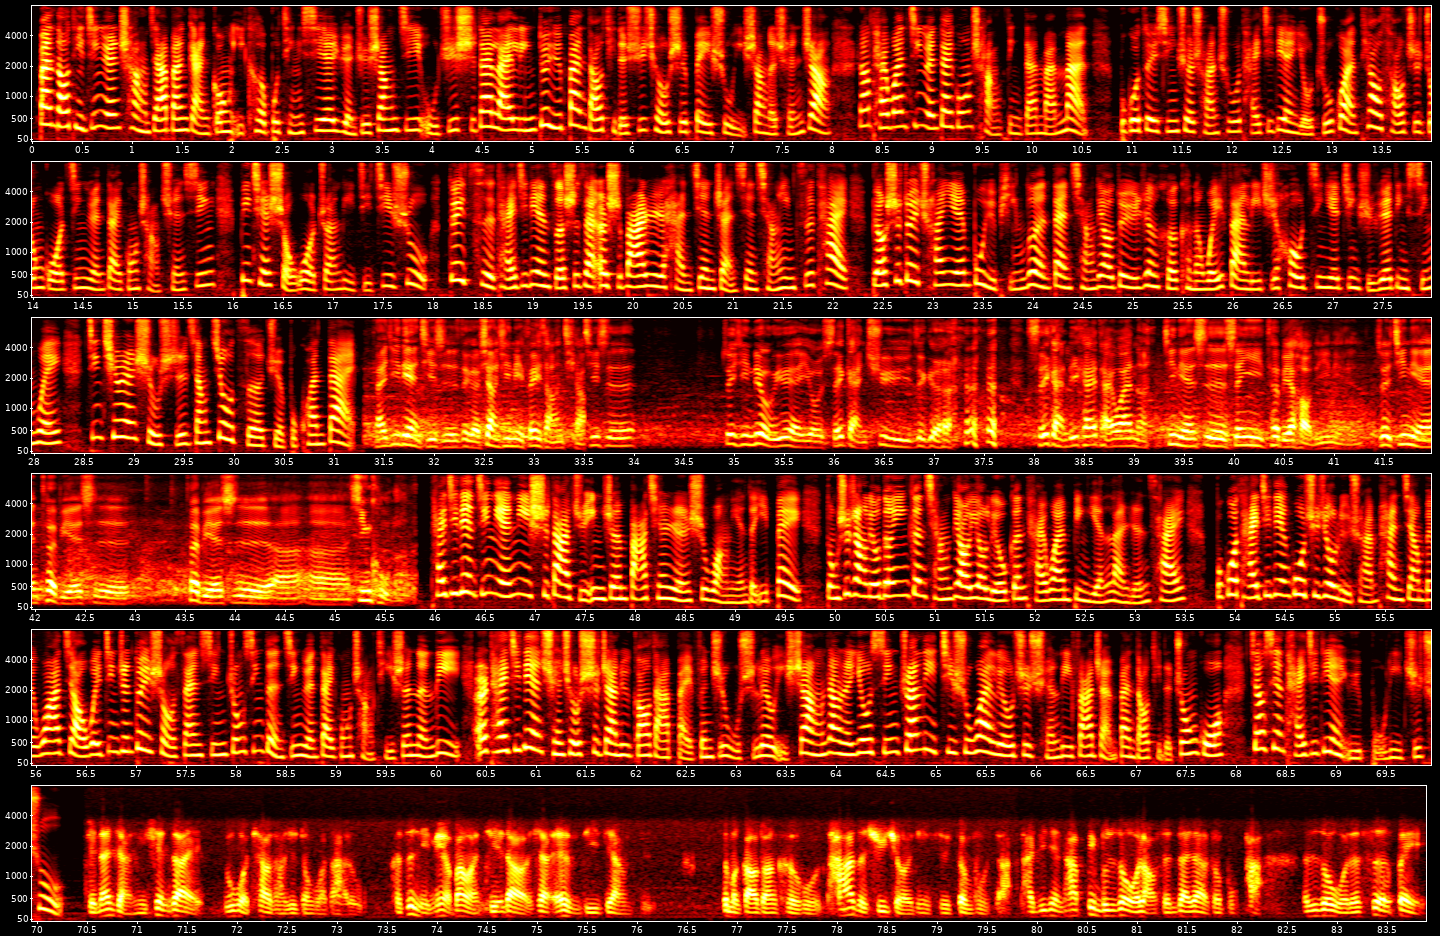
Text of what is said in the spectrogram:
半导体晶圆厂加班赶工，一刻不停歇。远距商机、五 G 时代来临，对于半导体的需求是倍数以上的成长，让台湾晶圆代工厂订单满满。不过，最新却传出台积电有主管跳槽至中国晶圆代工厂全新，并且手握专利及技术。对此，台积电则是在二十八日罕见展现强硬姿态，表示对传言不予评论，但强调对于任何可能违反离职后竞业禁止约定行为，经确认属实将就。则绝不宽待。台积电其实这个向心力非常强。其实最近六个月，有谁敢去这个？谁敢离开台湾呢？今年是生意特别好的一年，所以今年特别是，特别是呃呃辛苦了。台积电今年逆势大举应征八千人，是往年的一倍。董事长刘德英更强调要留根台湾，并延揽人才。不过，台积电过去就屡传叛将被挖角，为竞争对手三星、中芯等晶圆代工厂提升能力。而台积电全球市占率高达百分之五十六以上，让人忧心专利技术外流至全力发展半导体的中国，将陷台积电于不利之处。简单讲，你现在如果跳槽去中国大陆。可是你没有办法接到像 FD 这样子这么高端客户，他的需求一定是更复杂。台积电它并不是说我老神在在都不怕，而是说我的设备、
